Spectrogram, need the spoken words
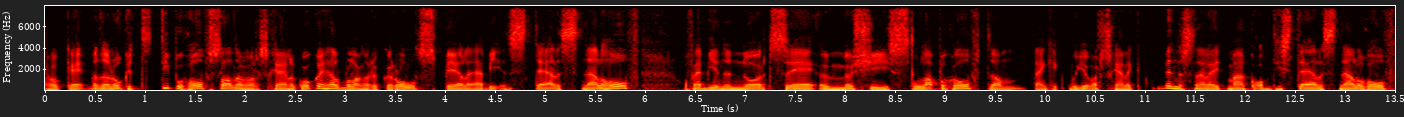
Oké, maar dan ook het type golf zal dan waarschijnlijk ook een heel belangrijke rol spelen. Heb je een steile, snelle golf? Of heb je in de Noordzee een mushy, slappe golf? Dan denk ik moet je waarschijnlijk minder snelheid maken op die steile, snelle golf.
